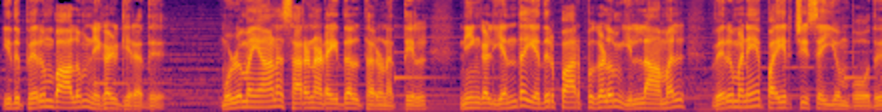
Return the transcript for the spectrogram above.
இது பெரும்பாலும் நிகழ்கிறது. முழுமையான சரணடைதல் தருணத்தில் நீங்கள் எந்த எதிர்பார்ப்புகளும் இல்லாமல் வெறுமனே பயிற்சி செய்யும் போது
